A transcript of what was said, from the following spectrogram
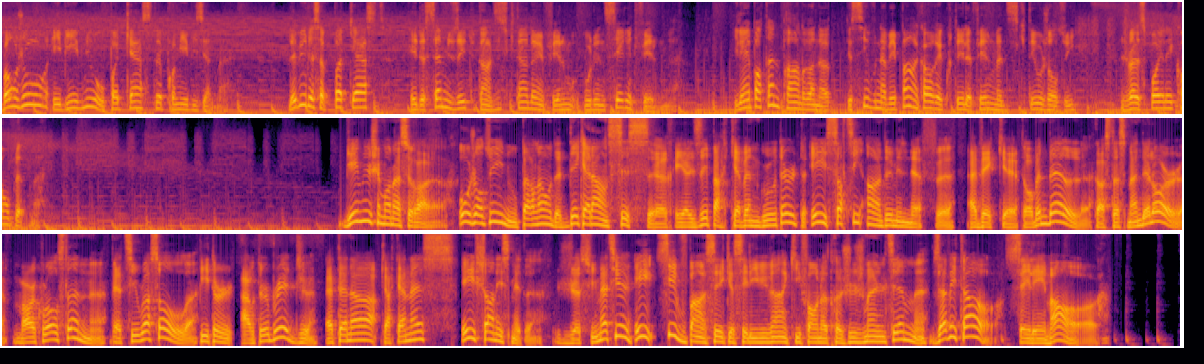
Bonjour et bienvenue au podcast Premier Visionnement. Le but de ce podcast est de s'amuser tout en discutant d'un film ou d'une série de films. Il est important de prendre en note que si vous n'avez pas encore écouté le film à discuter aujourd'hui, je vais le spoiler complètement. Bienvenue chez mon assureur. Aujourd'hui, nous parlons de Décadence 6, réalisé par Kevin Grootert et sorti en 2009, avec Tobin Bell, Costas Mandylor, Mark Rolston, Betsy Russell, Peter Outerbridge, Athena Karkanes et Shawnee Smith. Je suis Mathieu, et si vous pensez que c'est les vivants qui font notre jugement ultime, vous avez tort, c'est les morts.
